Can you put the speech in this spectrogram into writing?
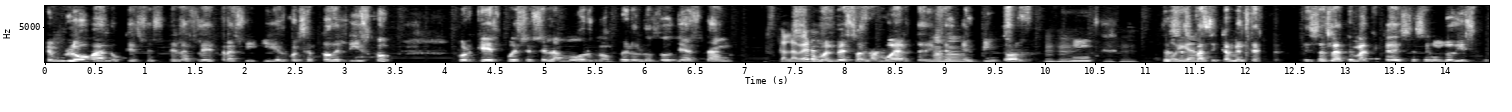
engloba lo que es este, las letras y, y el concepto del disco, porque es, pues es el amor, ¿no? Pero los dos ya están Los es calaveras. como el beso de la muerte, dice Ajá. el, pintor. Ujú. ujú. Entonces, Oigan. básicamente, esa es la temática de este segundo disco.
